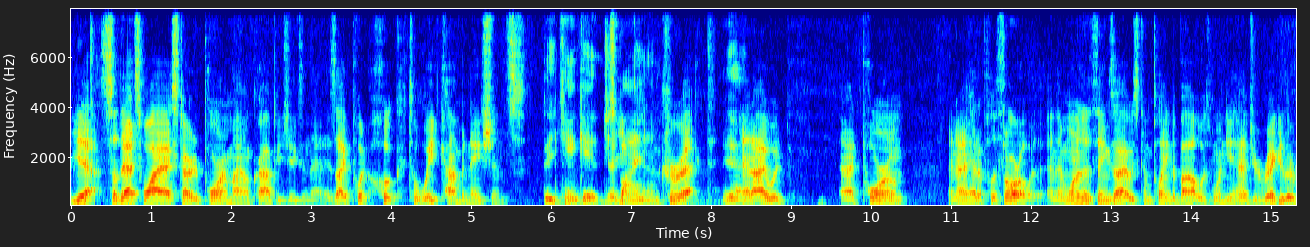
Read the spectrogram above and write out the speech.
Yeah, so that's why I started pouring my own crappie jigs in that. Is I put hook to weight combinations. That you can't get just that you- buying them. Correct. Yeah. and I would, and I'd pour them, and I had a plethora with it. And then one of the things I always complained about was when you had your regular,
